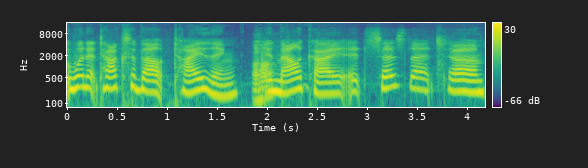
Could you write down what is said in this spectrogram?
when it talks about tithing Uh-huh. in Malachi, it says that um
